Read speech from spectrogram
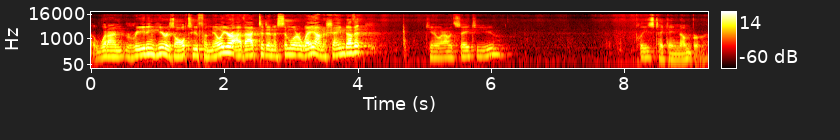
What I'm reading here is all too familiar. I've acted in a similar way. I'm ashamed of it. Do you know what I would say to you? Please take a number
